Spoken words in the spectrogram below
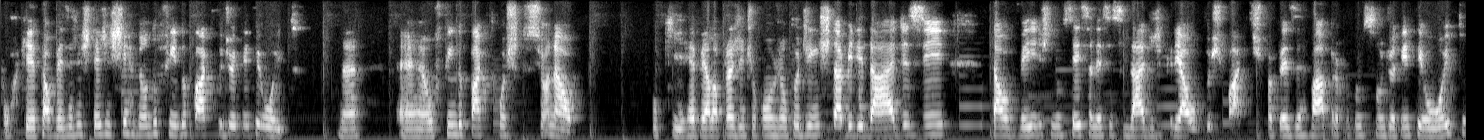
Porque talvez a gente esteja enxergando o fim do Pacto de 88, né? É, o fim do Pacto Constitucional, o que revela para a gente um conjunto de instabilidades e talvez, não sei se a necessidade de criar outros pactos para preservar a própria Constituição de 88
